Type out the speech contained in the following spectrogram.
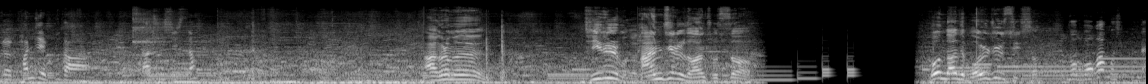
그래 반지 예쁘다. 나 줄 수 있어? 아 그러면 딜을 보자 반지를 너한테 줬어 넌 나한테 뭘 줄 수 있어? 뭐, 뭐 갖고 싶은데?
